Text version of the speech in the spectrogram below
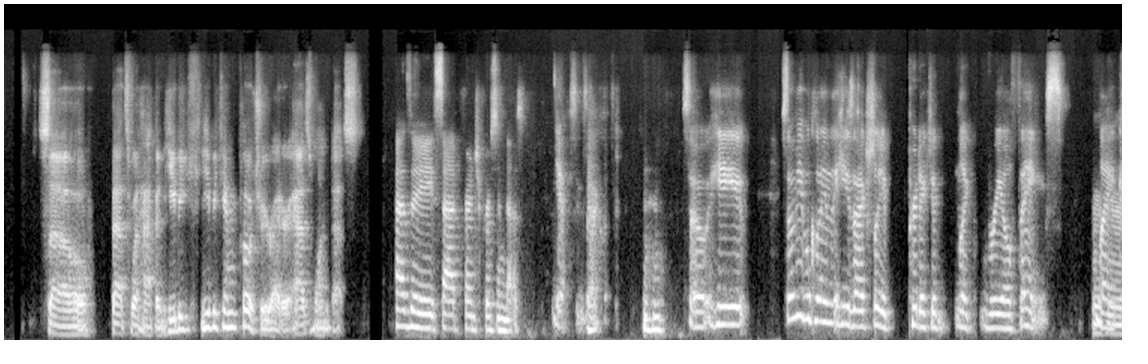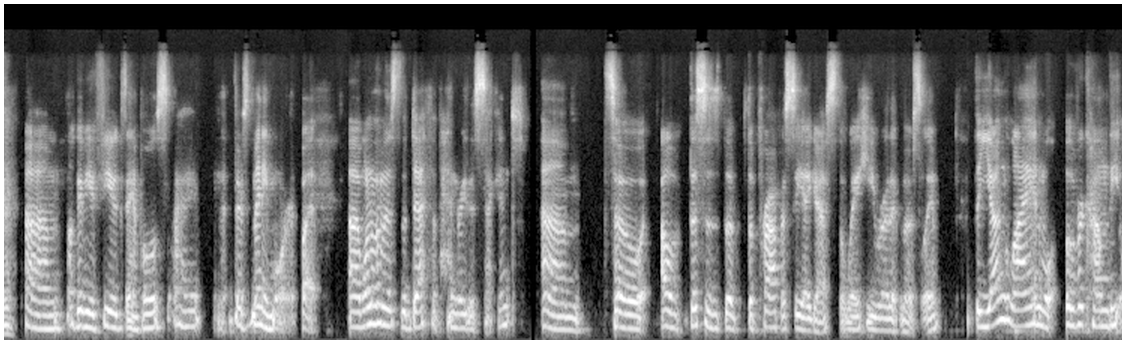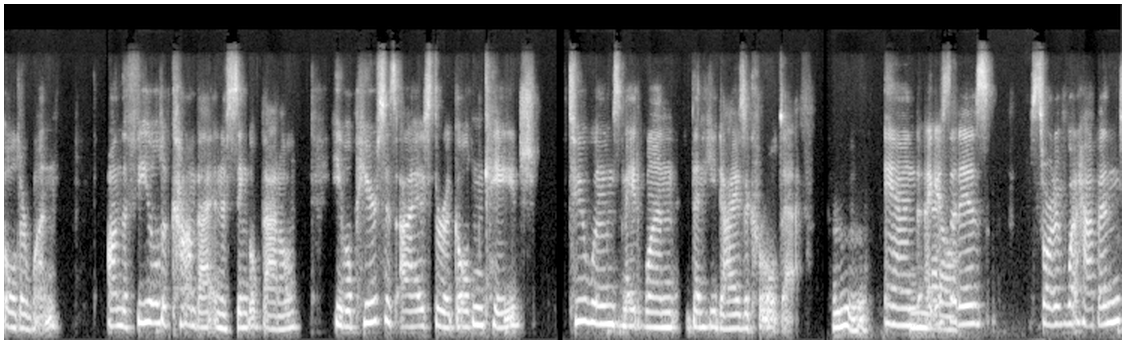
so that's what happened he be- he became a poetry writer as one does As a sad French person does. Yes, exactly. Mhm. So he, some people claim that he's actually predicted like real things. Mhm. Like, um, I'll give you a few examples. I there's many more, but uh, one of them is the death of Henry II. Um, so I'll, this is the the prophecy, I guess, the way he wrote it mostly. The young lion will overcome the older one. On the field of combat in a single battle, he will pierce his eyes through a golden cage. Two wounds made one, then he dies a cruel death. Ooh. And I guess that is sort of what happened.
